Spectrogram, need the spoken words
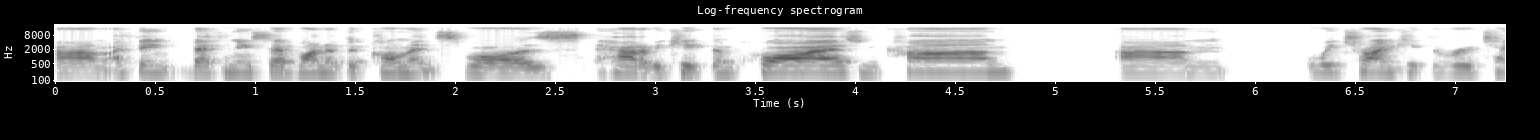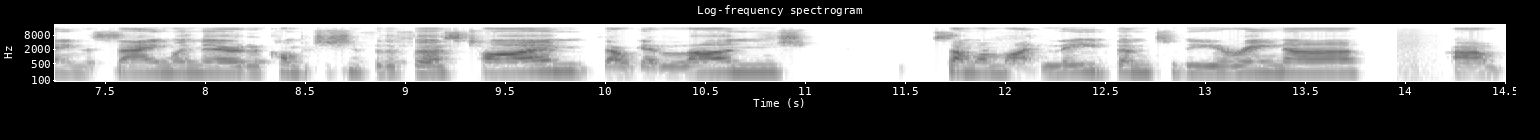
Um, I think Bethany said one of the comments was, "How do we keep them quiet and calm?" Um, we try and keep the routine the same when they're at a competition for the first time. They'll get a lunge. Someone might lead them to the arena. Um,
